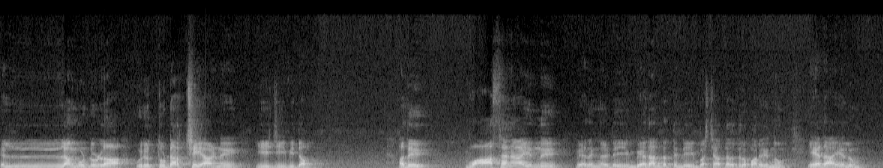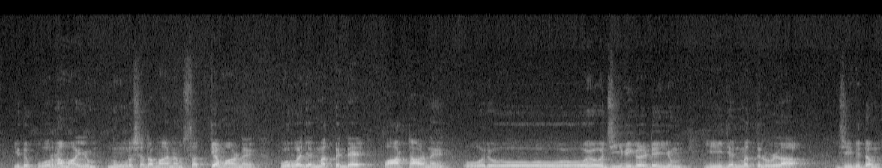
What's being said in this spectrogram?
എല്ലാം കൊണ്ടുള്ള ഒരു തുടർച്ചയാണ് ഈ ജീവിതം. അത് വാസന എന്ന് വേദങ്ങളുടെയും വേദാന്തത്തിന്റെയും പശ്ചാത്തലത്തിൽ പറയുന്നു. ഏതായാലും ഇത് പൂർണമായും നൂറ് ശതമാനം സത്യമാണ്. പൂർവജന്മത്തിന്റെ പാർട്ടാണ് ഓരോ ജീവികളുടെയും ഈ ജന്മത്തിലുള്ള ജീവിതം.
